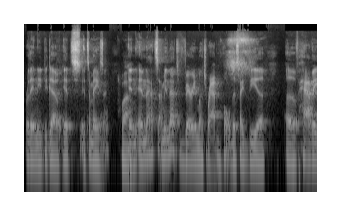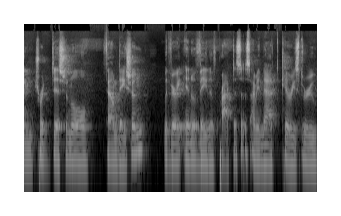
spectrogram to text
where they need to go. It's it's amazing. Wow. And and that's I mean that's very much rabbit hole. This idea of having traditional foundation with very innovative practices. I mean that carries through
